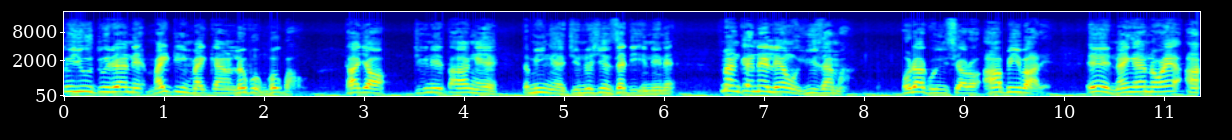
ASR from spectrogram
သူယူသူရနဲ့မိုက်တီမိုက်ကန်လုပ်ဖို့မဟုတ်ပါဘူးဒါကြောင့်ဒီကနေ့သားငယ် သမီးငယ် generation Z ဒီအနေနဲ့မှန်ကန်တဲ့လမ်းကိုယူစမ်းပါဗုဒ္ဓကိုရင်ဆရာတော်အားပေးပါတယ်အေးနိုင်ငံတော်ရဲ့အာ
